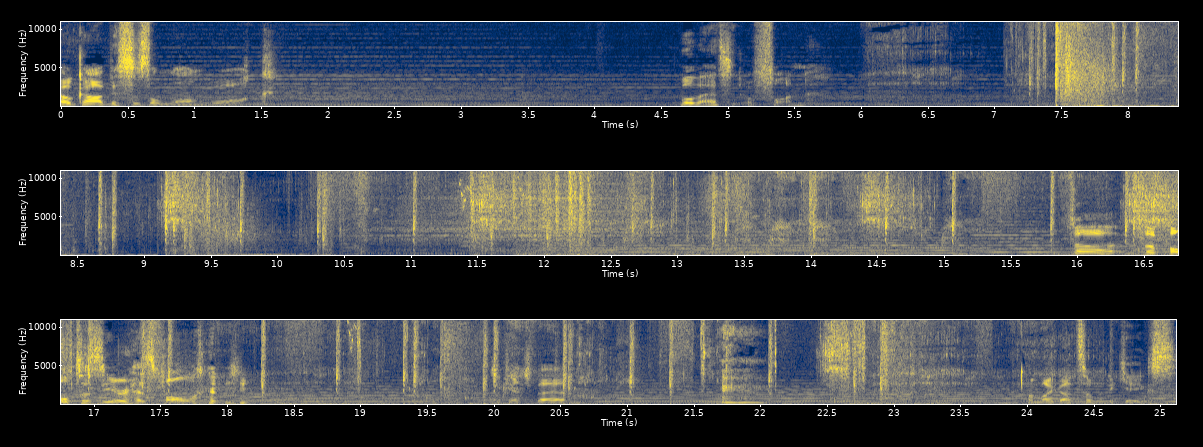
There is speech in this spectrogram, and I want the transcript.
Oh god, this is a long walk. Well, that's no fun. The the Boltazir has fallen. Did you catch that? hmm Oh my god, so many cakes.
